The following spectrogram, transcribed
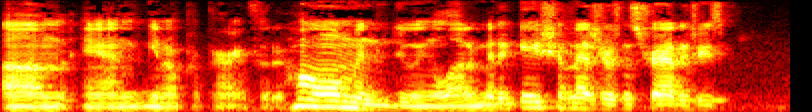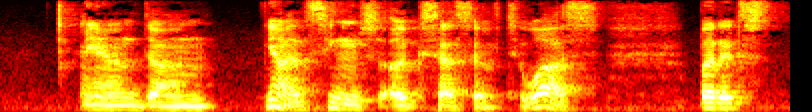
um, and you know preparing food at home and doing a lot of mitigation measures and strategies. And um, you know, it seems excessive to us, but it's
